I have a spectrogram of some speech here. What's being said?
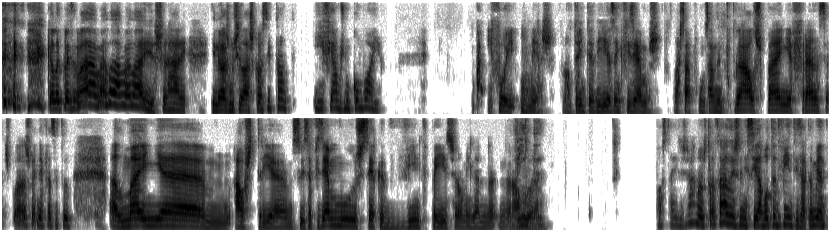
Aquela coisa, vá, vai lá, vai lá, e a chorarem. E nós mochila às costas e pronto, e enfiámos num comboio. E foi um mês, foram 30 dias em que fizemos, lá está, começámos em Portugal, Espanha, França, Espanha, França, tudo, Alemanha, hum, Áustria, Suíça, fizemos cerca de 20 países, se eu não me engano, na, na 20? altura. Posso estar a exagerar, mas está- tinha sido à volta de 20, exatamente.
